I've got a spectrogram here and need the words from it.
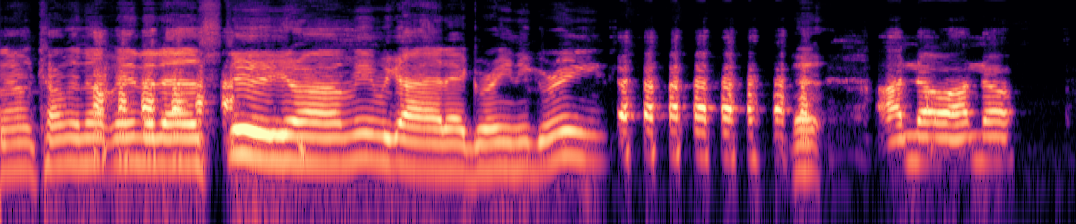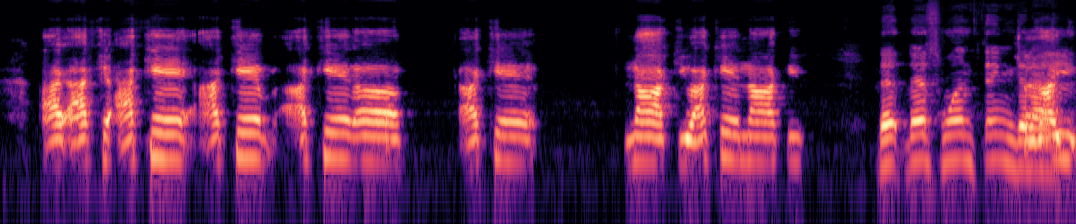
when. I'm coming up into that stew, you know what I mean? We got that greeny green. That I know, I know. I I can I can't I can't I can't uh I can't knock you. I can't knock you. that that's one thing that I,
